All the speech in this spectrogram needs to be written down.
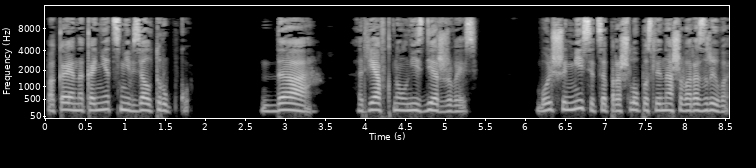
пока я, наконец, не взял трубку. «Да», — рявкнул, не сдерживаясь. «Больше месяца прошло после нашего разрыва,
